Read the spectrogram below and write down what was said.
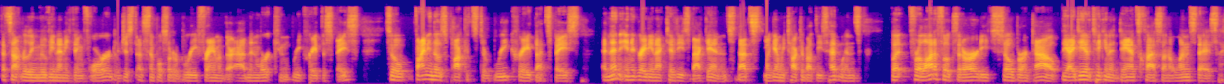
that's not really moving anything forward. Just a simple sort of reframe of their admin work can recreate the space. So finding those pockets to recreate that space and then integrating activities back in. And so that's again we talked about these headwinds but for a lot of folks that are already so burnt out, the idea of taking a dance class on a Wednesday, is like,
